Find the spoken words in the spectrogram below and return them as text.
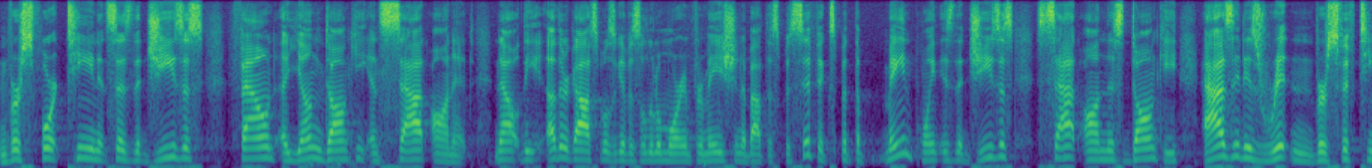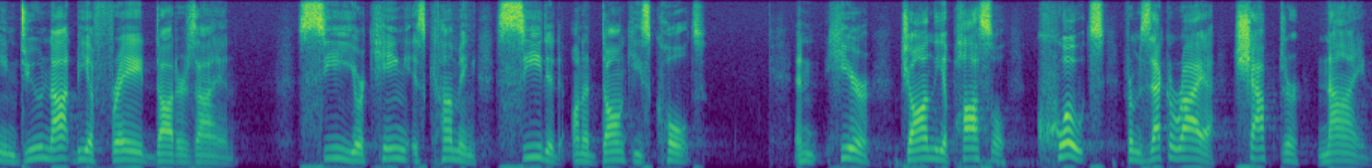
In verse 14, it says that Jesus found a young donkey and sat on it. Now, the other gospels give us a little more information about the specifics, but the main point is that Jesus sat on this donkey as it is written, verse 15 Do not be afraid, daughter Zion. See, your king is coming, seated on a donkey's colt. And here, John the Apostle quotes from Zechariah chapter 9.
